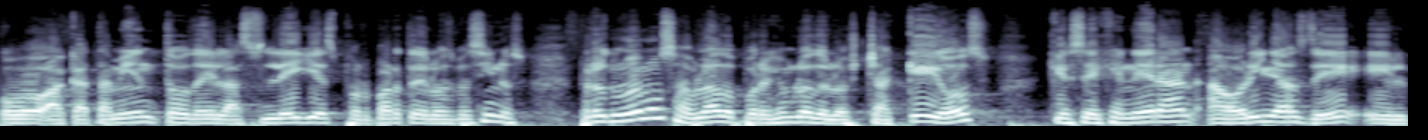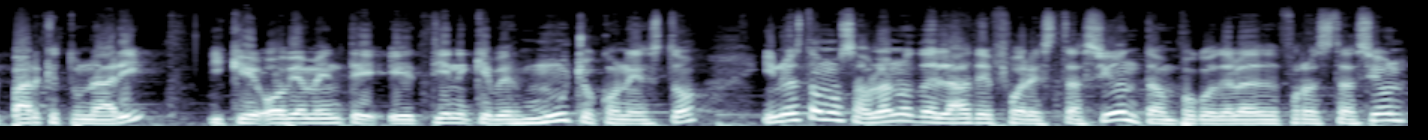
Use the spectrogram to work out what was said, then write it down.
o acatamiento de las leyes por parte de los vecinos. Pero no hemos hablado, por ejemplo, de los chaqueos que se generan a orillas del Parque Tunari y que obviamente eh, tiene que ver mucho con esto. Y no estamos hablando de la deforestación tampoco, de la deforestación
